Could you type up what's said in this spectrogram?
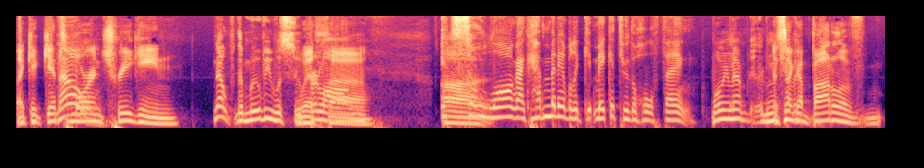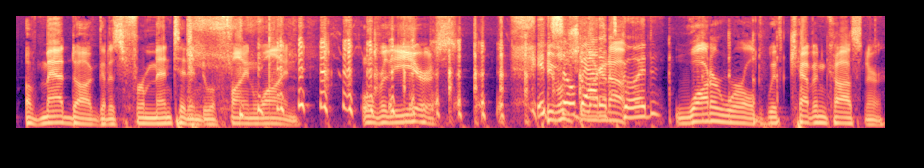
Like it gets No. more intriguing no. The movie was super with. long. Uh, It's so long. I haven't been able to get, make it through the whole thing. well, remember, It's like a bottle of of Mad Dog that is fermented into a fine wine over the years. It's People so bad. look it It's up. good. Waterworld with Kevin Costner.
